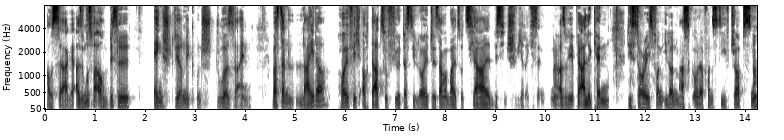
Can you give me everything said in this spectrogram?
Aussage. Also muss man auch ein bisschen engstirnig und stur sein. Was dann leider häufig auch dazu führt, dass die Leute, sagen wir mal, sozial ein bisschen schwierig sind. Ne? Also wir, wir alle kennen die Stories von Elon Musk oder von Steve Jobs. Ne?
